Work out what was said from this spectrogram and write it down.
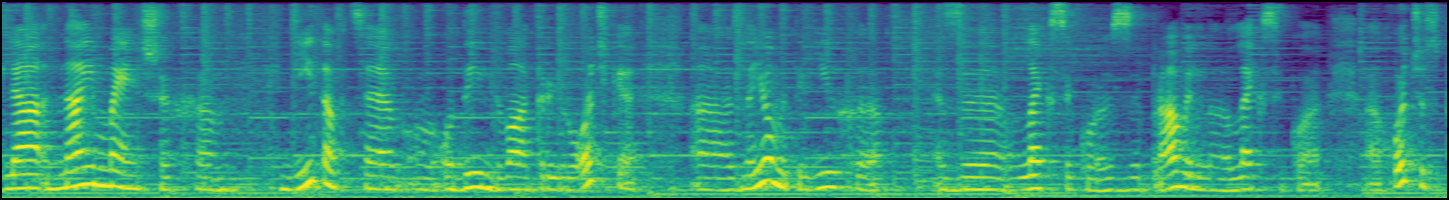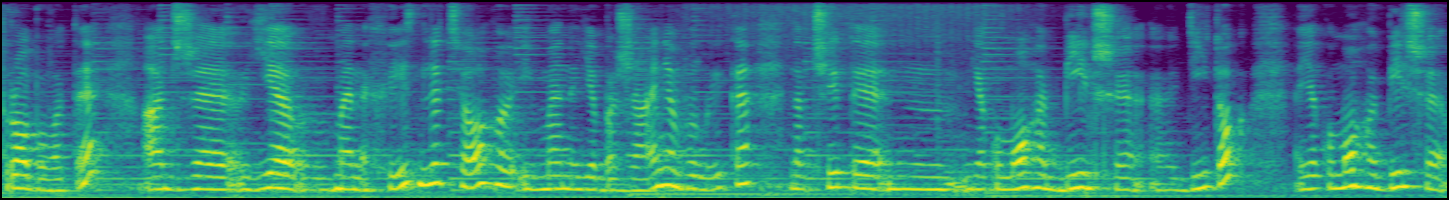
для найменших е, діток, це 1, 2, 3 рочки, е, знайомити їх з лексикою, з правильною лексикою. Е, Хочу спробувати, адже є в мене хист для цього, і в мене є бажання велике навчити якомога більше е, діток, якомога більше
